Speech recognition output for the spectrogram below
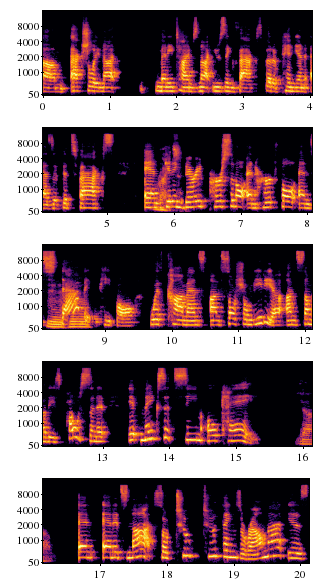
um, actually not many times not using facts but opinion as if it's facts and right. getting very personal and hurtful and mm-hmm. stabbing mm-hmm. people with comments on social media on some of these posts and it it makes it seem okay yeah and and it's not so two two things around that is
